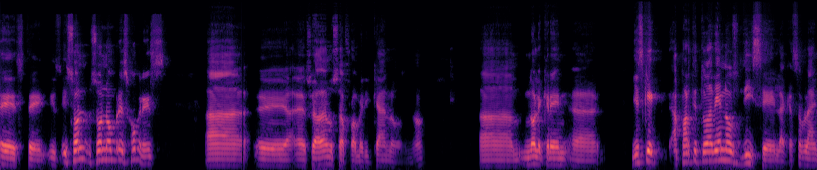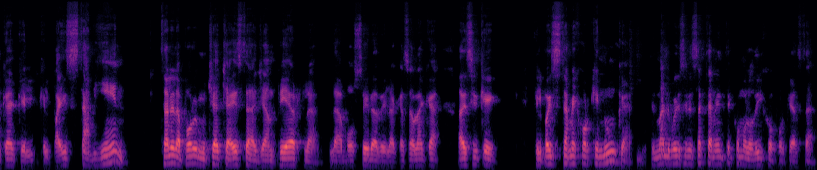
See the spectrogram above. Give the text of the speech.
este, y y son, son hombres jóvenes, ah, eh, eh, ciudadanos afroamericanos, ¿no? Ah, no le creen. ah, y es que, aparte, todavía nos dice la Casa Blanca que el, que el país está bien. Sale la pobre muchacha esta, Jean-Pierre, la, la vocera de la Casa Blanca, a decir que, el país está mejor que nunca. Es más, le voy a decir exactamente cómo lo dijo, porque hasta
